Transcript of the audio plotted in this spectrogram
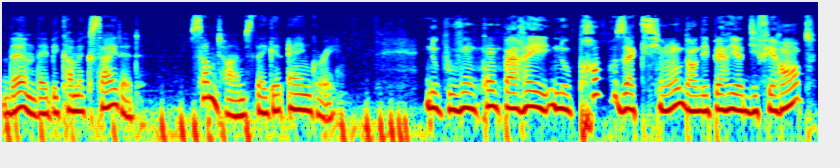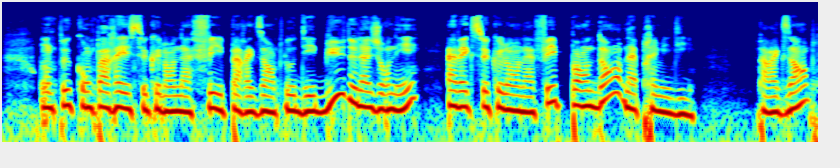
Then they become excited. Sometimes they get angry. Nous pouvons comparer nos propres actions dans des périodes différentes. On peut comparer ce que l'on a fait, par exemple, au début de la journée avec ce que l'on a fait pendant l'après-midi. Par exemple,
